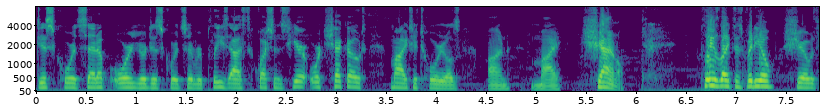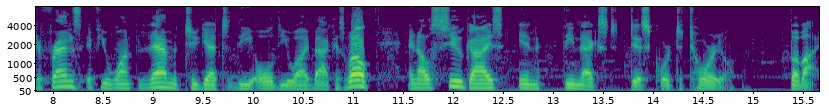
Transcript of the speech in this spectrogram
Discord setup or your Discord server, please ask the questions here or check out my tutorials on my channel. Please like this video, share with your friends if you want them to get the old UI back as well, and I'll see you guys in the next Discord tutorial. Bye bye.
